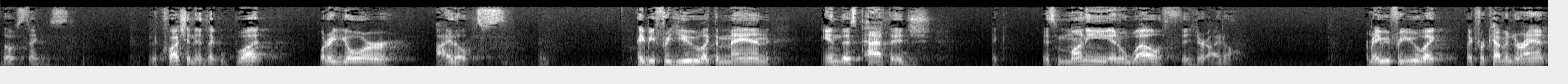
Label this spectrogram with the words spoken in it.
those things. And the question is like what what are your idols? Maybe for you, like the man in this passage, like, it's money and wealth is your idol. Or maybe for you, like, like for Kevin Durant,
